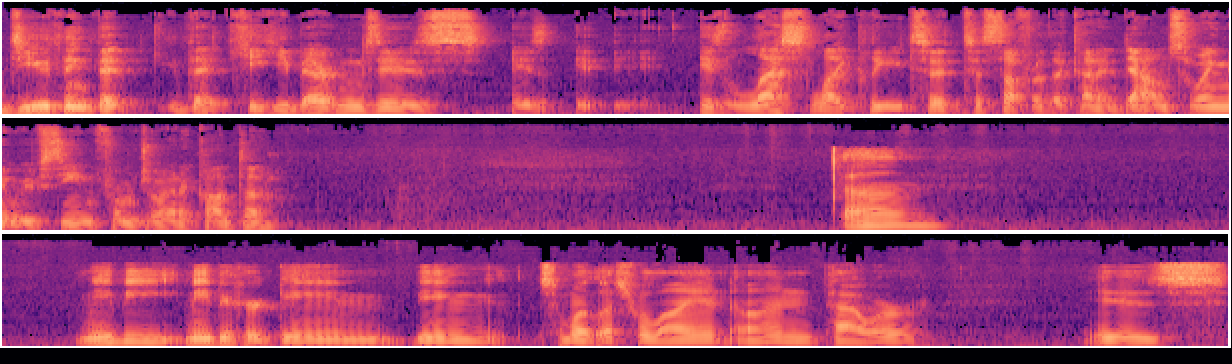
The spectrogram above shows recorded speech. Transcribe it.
Do you think that that Kiki Bertens is is is less likely to, to suffer the kind of downswing that we've seen from Johanna Konta? Um, maybe maybe her game being somewhat less reliant on power is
